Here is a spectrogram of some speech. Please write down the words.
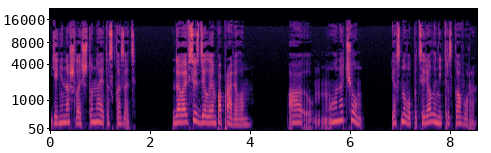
Я не нашлась, что на это сказать. «Давай все сделаем по правилам». «А он о чем?» Я снова потеряла нить разговора.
